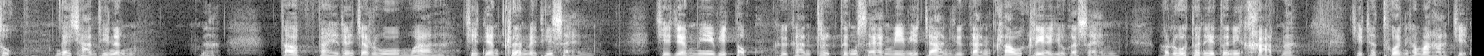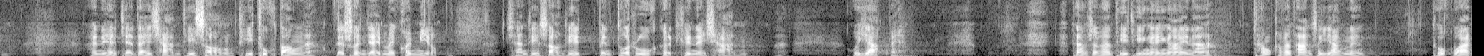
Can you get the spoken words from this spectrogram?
สุขได้ฌานที่หนึ่ง ต่อไปเนี่ยจะรู้ว่าจิตยังเคลื่อนไปที่แสง จิตยังมีวิตกคือการตรึกถึงแสงมีวิจารณ์คือการเคล้าเคลียอยู่กับแสงพอรู้ตัวนี้ตัวนี้ขาดนะจิตจะทวนเข้ามาหาจิต อันนี้จะได้ฌานที่สองที่ถูกต้องนะแต่ส่วนใหญ่ไม่ค่อยมีหรอกฌานที่สองที่เป็นตัวรู้เกิดขึ้นในฌานว่ายากไปทำสมาธิที่ง่าย ๆ นะทำกรรมฐานสักอย่างหนึ่งทุกวัน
